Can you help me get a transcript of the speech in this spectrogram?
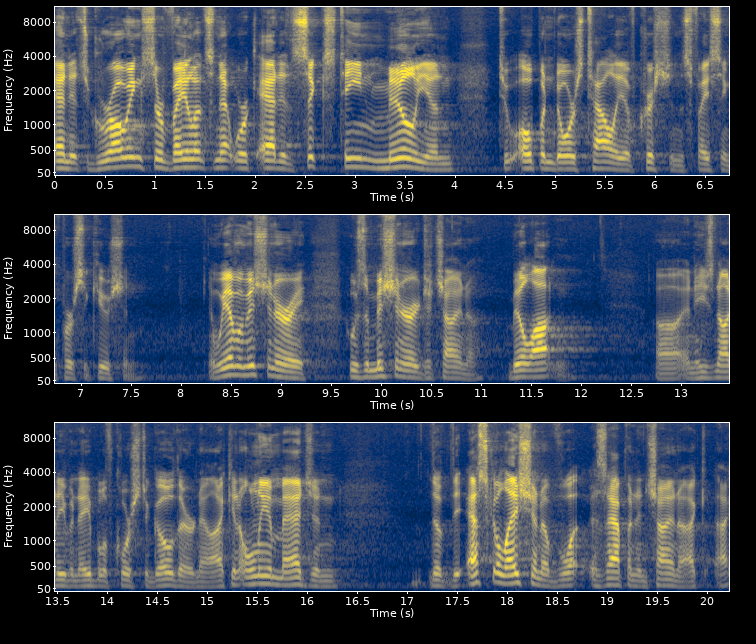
and its growing surveillance network added 16 million to Open Doors' tally of Christians facing persecution. And we have a missionary who's a missionary to China, Bill Otten. Uh, and he's not even able, of course, to go there now. I can only imagine the, the escalation of what has happened in China. I, I,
